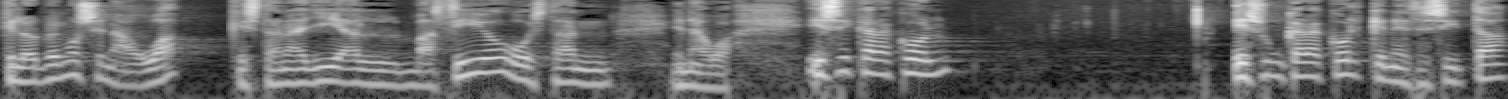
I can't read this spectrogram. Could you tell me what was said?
que los vemos en agua, que están allí al vacío o están en agua. Ese caracol es un caracol que necesita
